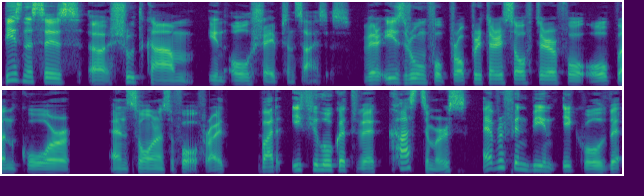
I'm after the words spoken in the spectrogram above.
Businesses uh, should come in all shapes and sizes. There is room for proprietary software, for open core, and so on and so forth, right? But if you look at the customers, everything being equal, the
